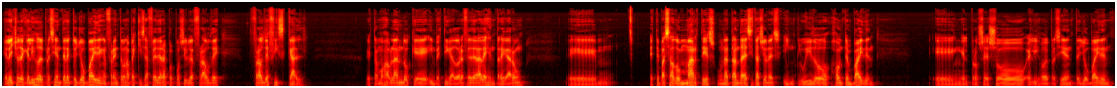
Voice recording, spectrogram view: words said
el hecho de que el hijo del presidente electo Joe Biden enfrenta una pesquisa federal por posible fraude, fraude fiscal. Estamos hablando que investigadores federales entregaron este pasado martes una tanda de citaciones, incluido Hunter Biden. En el proceso, el hijo del presidente Joe Biden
